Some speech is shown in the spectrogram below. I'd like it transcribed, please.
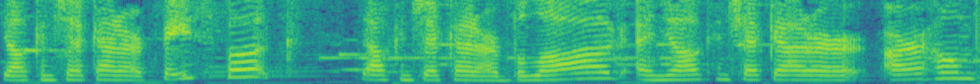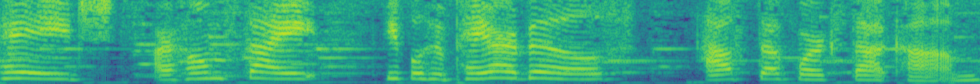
Y'all can check out our Facebook. Y'all can check out our blog and y'all can check out our, our homepage, our home site, people who pay our bills, howstuffworks.com.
